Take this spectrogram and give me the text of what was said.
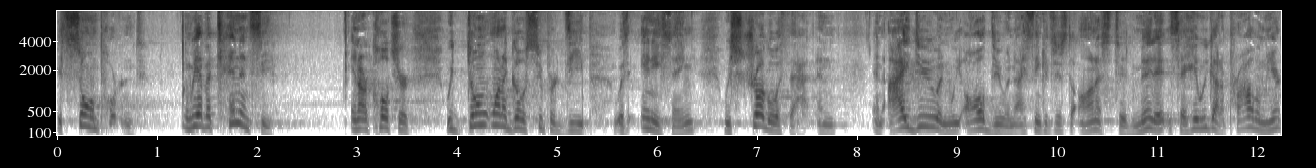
it's so important. And we have a tendency in our culture, we don't want to go super deep with anything. We struggle with that. And, and I do, and we all do. And I think it's just honest to admit it and say, hey, we got a problem here.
